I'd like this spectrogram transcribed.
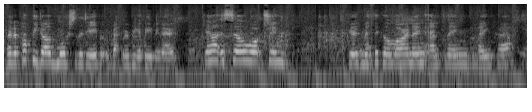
We had a puppy dog most of the day, but we're back, we're being a baby now. Gemma is still watching Good Mythical Morning and playing Minecraft.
